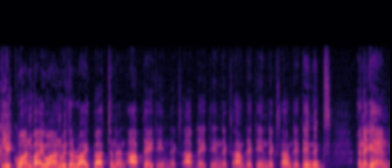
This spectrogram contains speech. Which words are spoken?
click one by one with the right button and update index, update index, update index, update index, and again,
